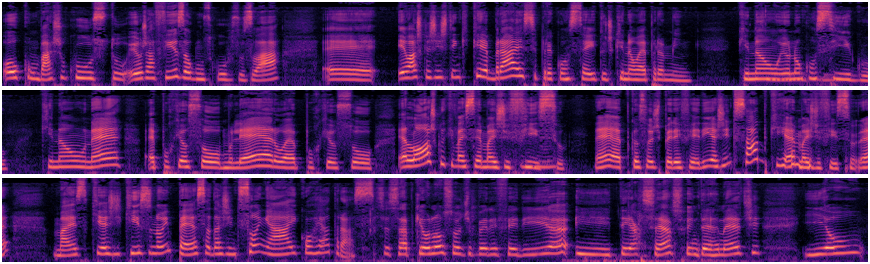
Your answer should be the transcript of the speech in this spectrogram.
ou com baixo custo. Eu já fiz alguns cursos lá. É, eu acho que a gente tem que quebrar esse preconceito de que não é para mim, que não, eu não consigo que não, né? É porque eu sou mulher ou é porque eu sou. É lógico que vai ser mais difícil. Uhum né? É porque eu sou de periferia, a gente sabe que é mais difícil, né? Mas que, que isso não impeça da gente sonhar e correr atrás. Você sabe que eu não sou de periferia e tenho acesso à internet e eu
